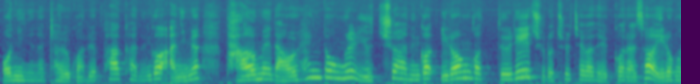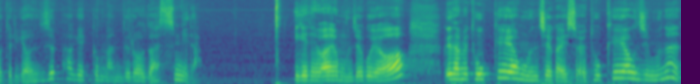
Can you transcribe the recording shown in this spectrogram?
원인이나 결과를 파악하는 하는 것 아니면 다음에 나올 행동을 유추하는 것 이런 것들이 주로 출제가 될 거라서 이런 것들을 연습하게끔 만들어 놨습니다. 이게 대화형 문제고요. 그 다음에 독해형 문제가 있어요. 독해형 지문은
